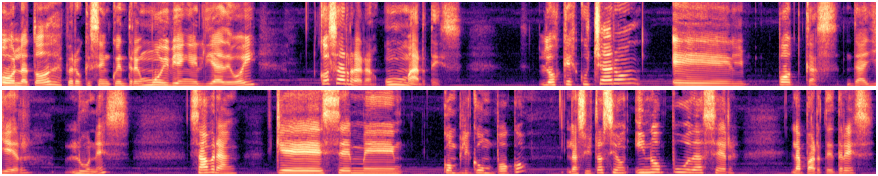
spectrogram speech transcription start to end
Hola a todos, espero que se encuentren muy bien el día de hoy. Cosa rara, un martes. Los que escucharon el podcast de ayer, lunes, sabrán que se me complicó un poco la situación y no pude hacer la parte 3.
